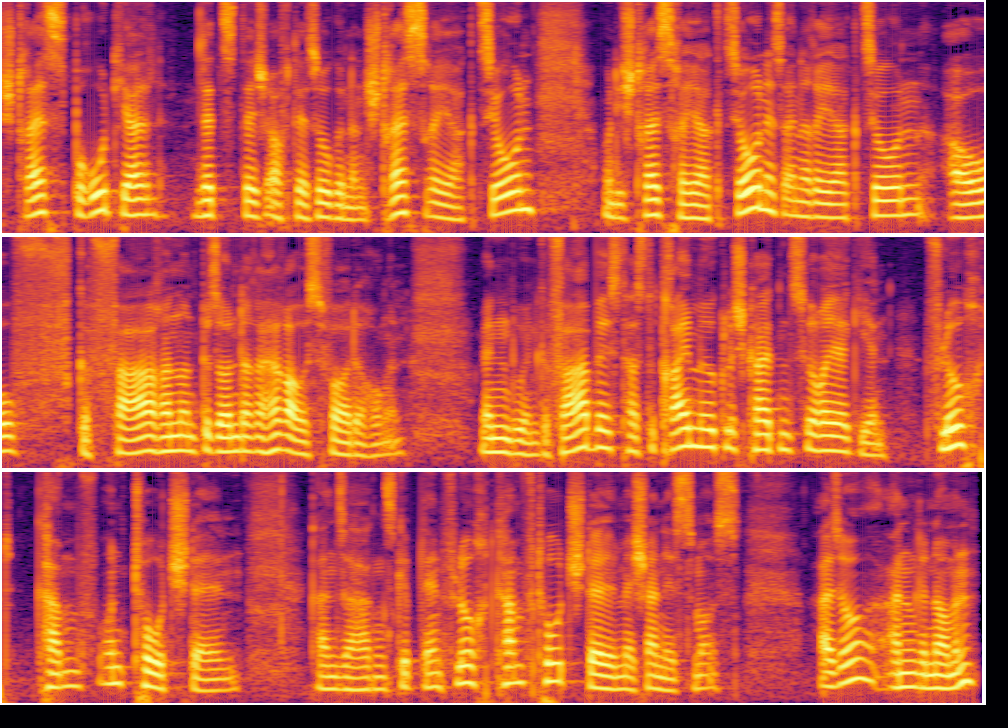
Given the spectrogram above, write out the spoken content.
Stress beruht ja letztlich auf der sogenannten Stressreaktion und die Stressreaktion ist eine Reaktion auf Gefahren und besondere Herausforderungen. Wenn du in Gefahr bist, hast du drei Möglichkeiten zu reagieren. Flucht, Kampf und Todstellen. Kann sagen, es gibt den Flucht, Kampf, Todstellmechanismus. Also angenommen,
